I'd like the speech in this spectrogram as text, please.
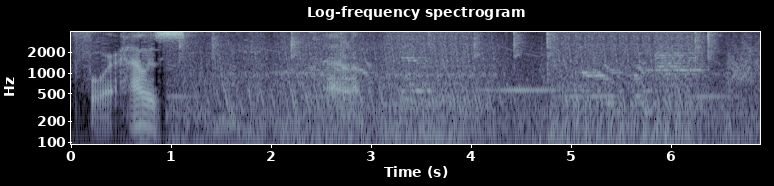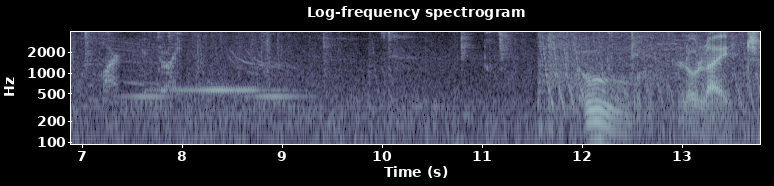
for how is I don't know. Ooh, low light.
